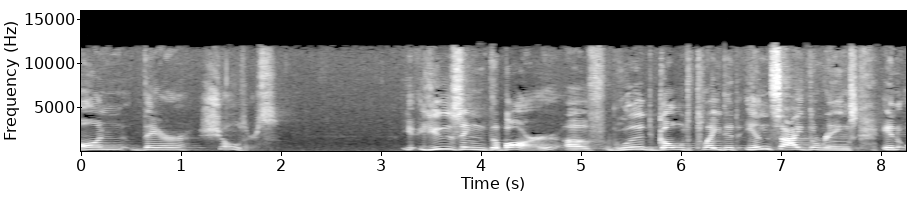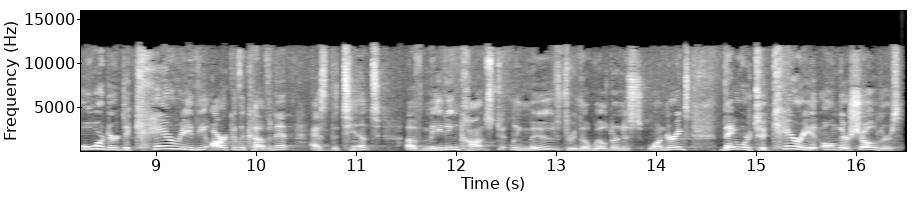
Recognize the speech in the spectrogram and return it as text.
on their shoulders using the bar of wood gold plated inside the rings in order to carry the Ark of the Covenant as the tent of meeting constantly moved through the wilderness wanderings. They were to carry it on their shoulders.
